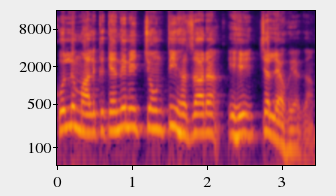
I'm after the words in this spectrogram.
ਕੁੱਲ ਮਾਲਕ ਕਹਿੰਦੇ ਨੇ 34000 ਇਹ ਚੱਲਿਆ ਹੋਇਆਗਾ।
